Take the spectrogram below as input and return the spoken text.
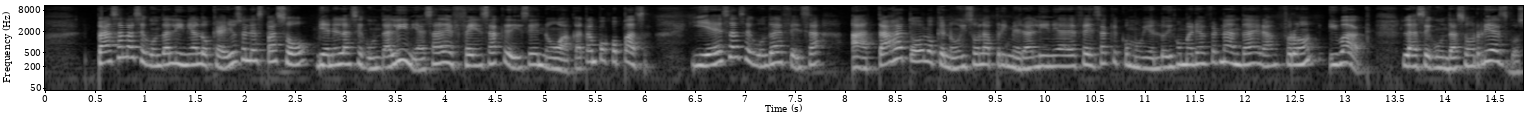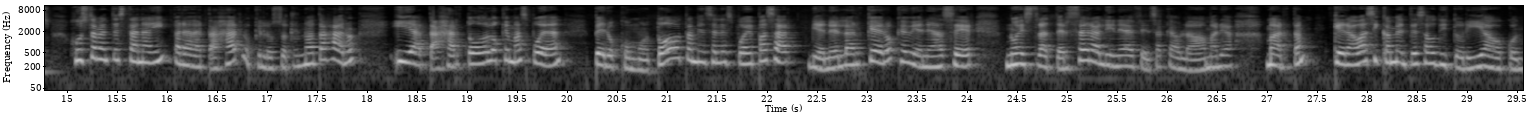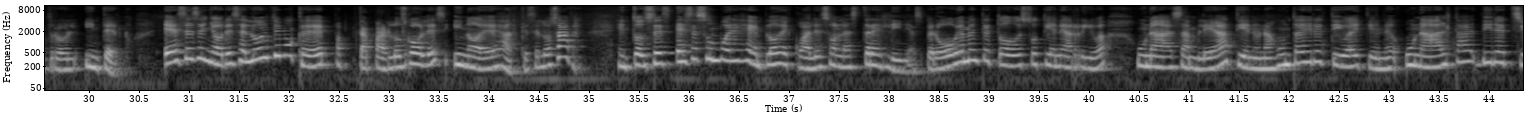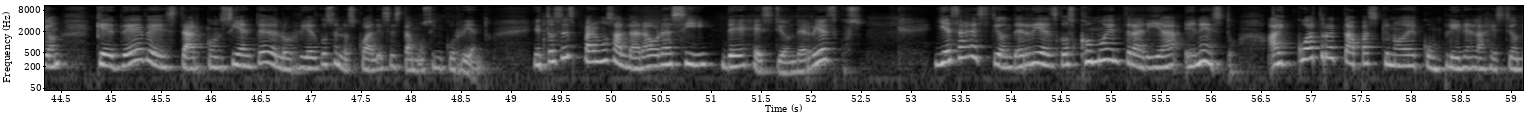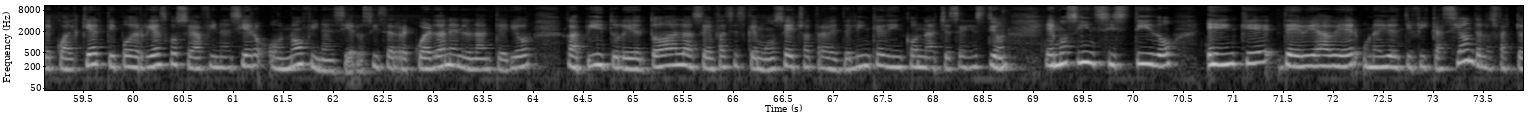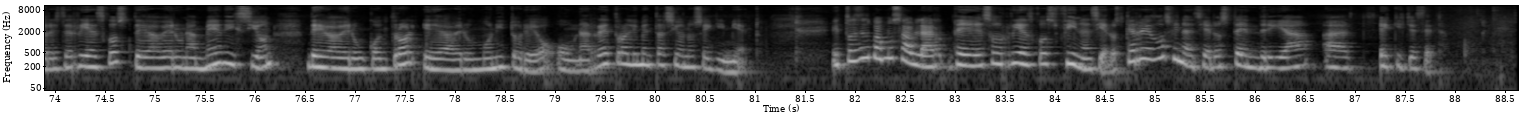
Pasa la segunda línea, lo que a ellos se les pasó, viene la segunda línea, esa defensa que dice, no, acá tampoco pasa. Y esa segunda defensa ataja todo lo que no hizo la primera línea de defensa, que como bien lo dijo María Fernanda, eran front y back. La segunda son riesgos. Justamente están ahí para atajar lo que los otros no atajaron y atajar todo lo que más puedan, pero como todo también se les puede pasar, viene el arquero que viene a ser nuestra tercera línea de defensa que hablaba María Marta, que era básicamente esa auditoría o control interno. Ese señor es el último que debe tapar los goles y no debe dejar que se los hagan. Entonces, ese es un buen ejemplo de cuáles son las tres líneas, pero obviamente todo esto tiene arriba una asamblea, tiene una junta directiva y tiene una alta dirección que debe estar consciente de los riesgos en los cuales estamos incurriendo. Entonces, vamos a hablar ahora sí de gestión de riesgos. Y esa gestión de riesgos, ¿cómo entraría en esto? Hay cuatro etapas que uno debe cumplir en la gestión de cualquier tipo de riesgo, sea financiero o no financiero. Si se recuerdan en el anterior capítulo y en todas las énfasis que hemos hecho a través de LinkedIn con HC Gestión, hemos insistido en que debe haber una identificación de los factores de riesgos, debe haber una medición, debe haber un control y debe haber un monitoreo o una retroalimentación o seguimiento. Entonces vamos a hablar de esos riesgos financieros. ¿Qué riesgos financieros tendría XYZ?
